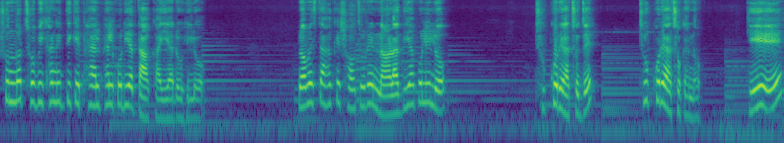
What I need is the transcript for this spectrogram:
সুন্দর ছবিখানির দিকে ফ্যাল ফ্যাল করিয়া তাকাইয়া রহিল। রমেশ তাহাকে সজোরে নাড়া দিয়া বলিল, চুপ করে আছো যে, চুপ করে আছো কেন? কে?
